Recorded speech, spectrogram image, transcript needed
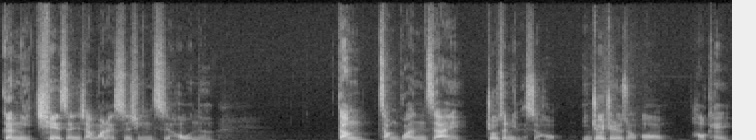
跟你切身相关的事情之后呢，当长官在纠正你的时候，你就会觉得说，哦，，OK，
